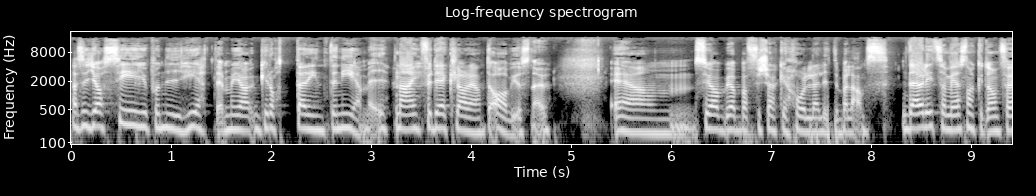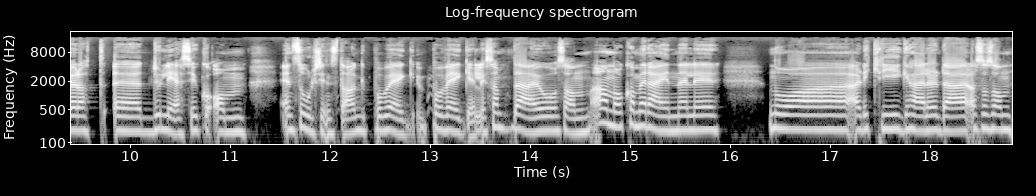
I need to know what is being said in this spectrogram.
Alltså jag ser ju på nyheter, men jag grottar inte ner mig. Nej. För det klarar jag inte av just nu. Ehm, så jag, jag bara försöker hålla lite balans. Det jo litt som vi har snakket om før, at eh, du leser jo ikke om en solskinnsdag på VG, på VG liksom. Det er jo sånn ah, 'Nå kommer regn', eller 'Nå er det krig her eller der'. Altså sånn,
